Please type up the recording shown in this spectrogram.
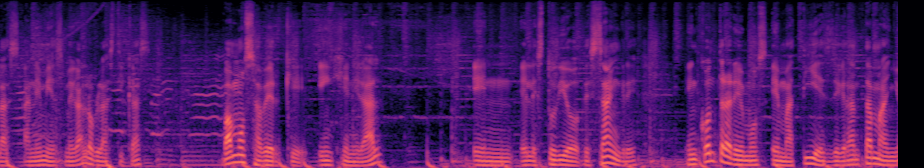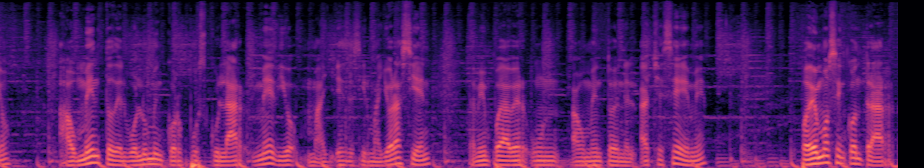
las anemias megaloblásticas, vamos a ver que en general en el estudio de sangre encontraremos hematíes de gran tamaño, aumento del volumen corpuscular medio, es decir, mayor a 100, también puede haber un aumento en el HCM. Podemos encontrar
